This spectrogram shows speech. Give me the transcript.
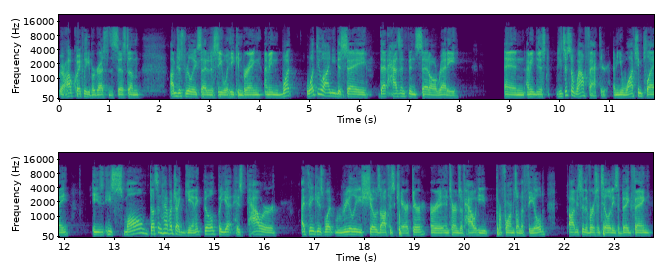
or how quickly he progressed in the system, I'm just really excited to see what he can bring. I mean, what what do I need to say that hasn't been said already? And I mean, just he's just a wow factor. I mean, you watch him play. He's he's small, doesn't have a gigantic build, but yet his power, I think, is what really shows off his character, or in terms of how he performs on the field. Obviously, the versatility is a big thing.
